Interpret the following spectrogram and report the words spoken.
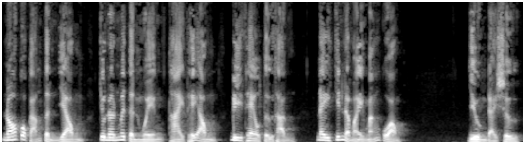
Nó có cảm tình với ông cho nên mới tình nguyện thay thế ông đi theo tử thần. Đây chính là may mắn của ông. Dương Đại Sư,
